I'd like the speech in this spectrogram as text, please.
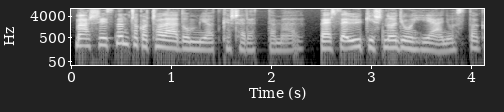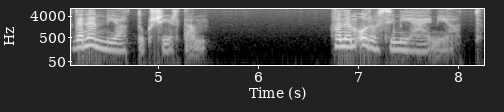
Másrészt nem csak a családom miatt keseredtem el. Persze ők is nagyon hiányoztak, de nem miattuk sírtam. Hanem Oroszi Mihály miatt.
